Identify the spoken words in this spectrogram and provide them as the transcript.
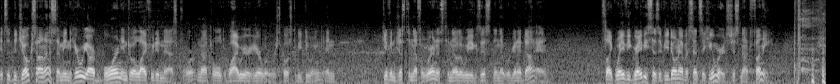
it's the joke's on us. I mean, here we are born into a life we didn't ask for, not told why we are here, what we're supposed to be doing, and given just enough awareness to know that we exist and that we're going to die. And it's like Wavy Gravy says, if you don't have a sense of humor, it's just not funny.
